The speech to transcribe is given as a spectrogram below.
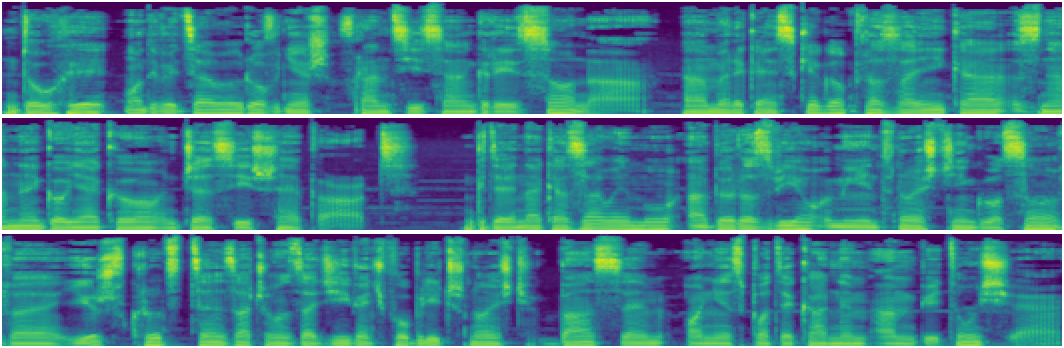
Duchy odwiedzały również Francisa Graysona, amerykańskiego prozaika znanego jako Jesse Shepard. Gdy nakazały mu, aby rozwijał umiejętności głosowe, już wkrótce zaczął zadziwiać publiczność basem o niespotykanym ambitusie.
